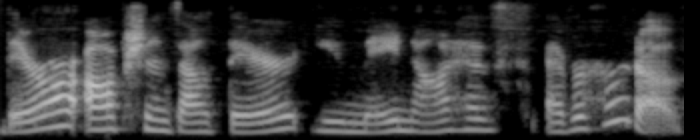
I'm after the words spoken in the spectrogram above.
there are options out there you may not have ever heard of.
